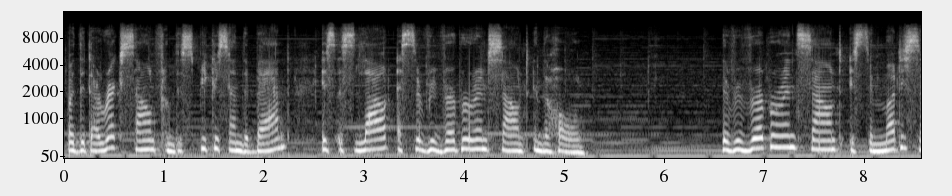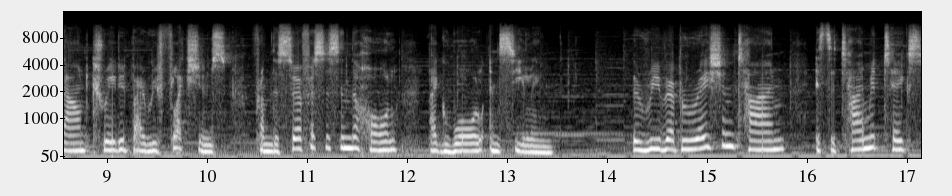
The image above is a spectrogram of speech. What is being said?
where the direct sound from the speakers and the band is as loud as the reverberant sound in the hall. The reverberant sound is the muddy sound created by reflections from the surfaces in the hall, like wall and ceiling. The reverberation time is the time it takes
